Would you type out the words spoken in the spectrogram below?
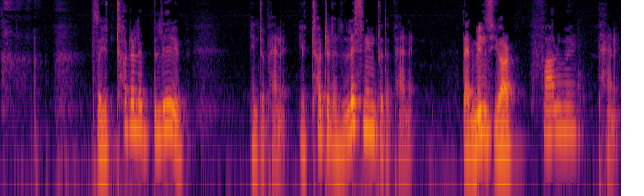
so you totally believe into panic. You're totally listening to the panic. That means you are following panic.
